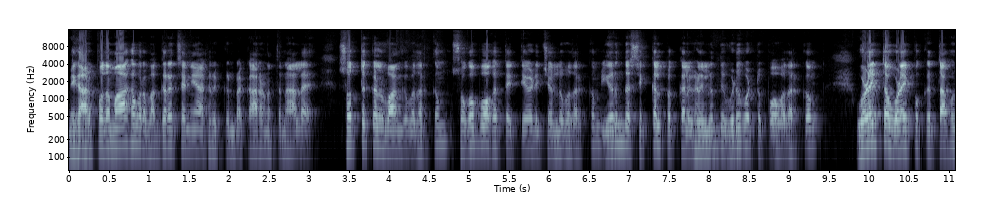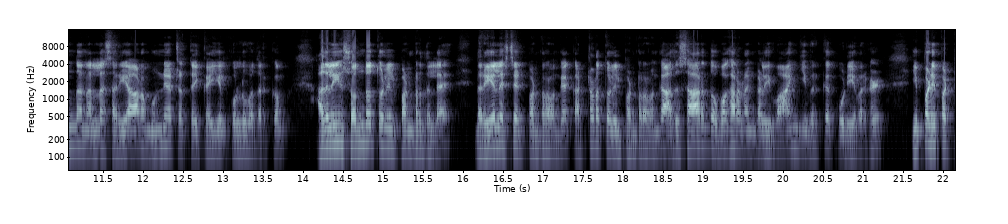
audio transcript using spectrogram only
மிக அற்புதமாக ஒரு வக்ரச்சனியாக இருக்கின்ற காரணத்தினால சொத்துக்கள் வாங்குவதற்கும் சுகபோகத்தை தேடி செல்லுவதற்கும் இருந்த சிக்கல் பிக்கல்களிலிருந்து விடுபட்டு போவதற்கும் உழைத்த உழைப்புக்கு தகுந்த நல்ல சரியான முன்னேற்றத்தை கையில் கொள்ளுவதற்கும் அதுலேயும் சொந்த தொழில் பண்ணுறதில்ல இந்த ரியல் எஸ்டேட் பண்ணுறவங்க கட்டட தொழில் பண்ணுறவங்க அது சார்ந்த உபகரணங்களை வாங்கி விற்கக்கூடியவர்கள் இப்படிப்பட்ட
